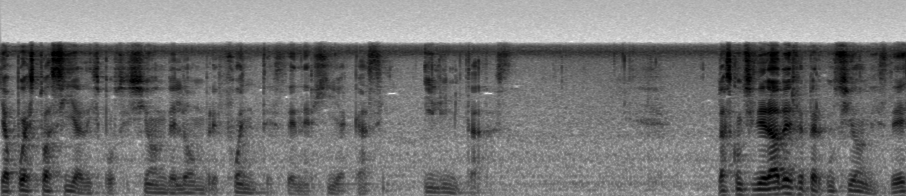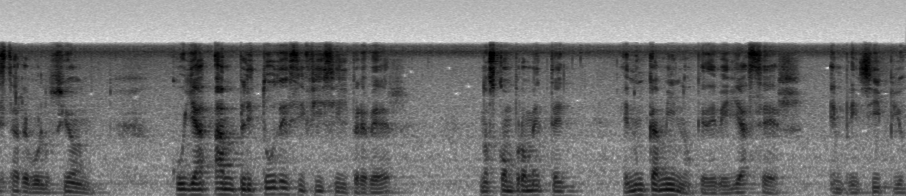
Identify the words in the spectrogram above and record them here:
y ha puesto así a disposición del hombre fuentes de energía casi ilimitadas. Las considerables repercusiones de esta revolución, cuya amplitud es difícil prever, nos comprometen en un camino que debería ser, en principio,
